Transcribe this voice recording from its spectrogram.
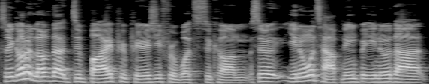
So you gotta love that Dubai prepares you for what's to come. So you know what's happening, but you know that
